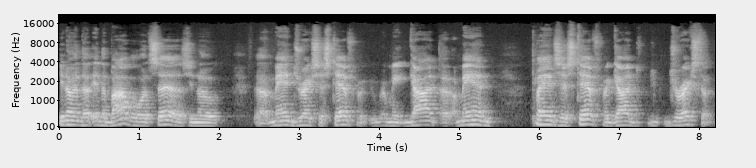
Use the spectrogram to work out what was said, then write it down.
You know, in the in the Bible it says, you know, uh, man directs his steps, but I mean, God, a man plans his steps, but God directs them.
